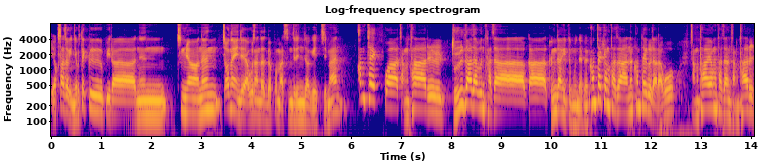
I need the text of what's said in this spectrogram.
역사적인 역대급이라는 측면은 전에 이제 야구 산다에서 몇 번 말씀드린 적이 있지만 contact과 장타를 둘 다 잡은 타자가 굉장히 드문데 그 contact형 타자는 contact을 잘하고 장타형 타자는 장타를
